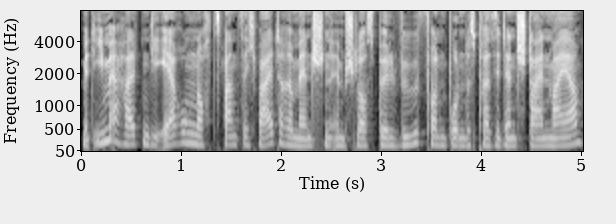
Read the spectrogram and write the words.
Mit ihm erhalten die Ehrung noch 20 weitere Menschen im Schloss Bellevue von Bundespräsident Steinmeier.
